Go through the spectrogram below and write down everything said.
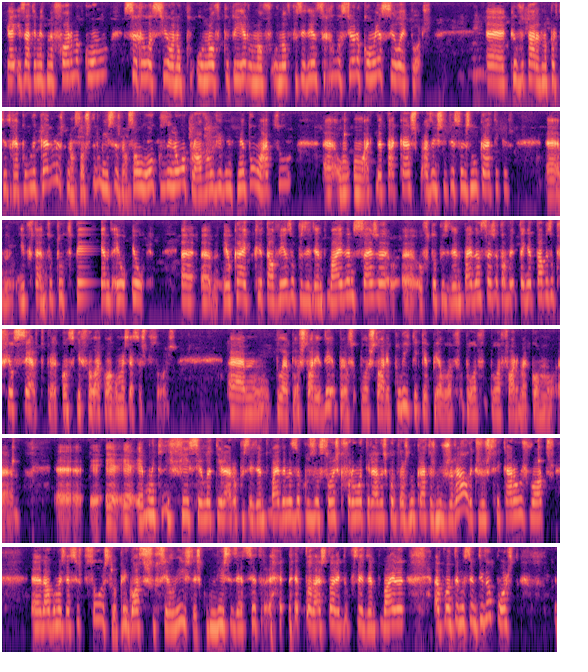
exatamente na forma como se relaciona o, o novo poder, o novo, o novo presidente se relaciona com esses eleitores. Uh, que votaram no Partido Republicano, mas que não são extremistas, não são loucos e não aprovam, evidentemente, um ato, uh, um, um, ato de ataque às, às instituições democráticas. Um, e, portanto, tudo depende. Eu, eu, uh, eu creio que talvez o presidente Biden seja, uh, o futuro presidente Biden seja, talvez, tenha talvez o perfil certo para conseguir falar com algumas dessas pessoas. Um, pela, pela, história de, pela, pela, história política, pela, pela, pela forma como uh, é, é, é, muito difícil atirar ao presidente Biden as acusações que foram atiradas contra os democratas no geral e que justificaram os votos de algumas dessas pessoas, perigosos socialistas, comunistas, etc. Toda a história do presidente Biden aponta no sentido oposto.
